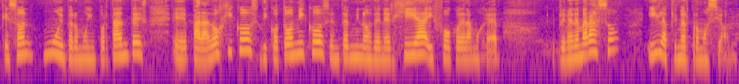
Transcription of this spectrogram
que son muy, pero muy importantes, eh, paradójicos, dicotómicos en términos de energía y foco de la mujer el primer embarazo y la primera promoción.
